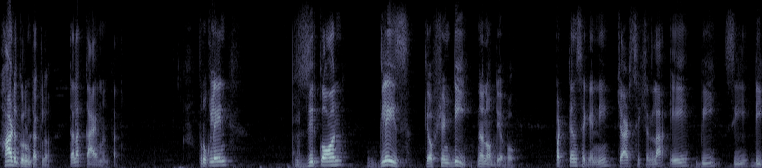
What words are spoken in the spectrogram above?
हार्ड करून टाकलं. त्याला काय म्हणतात? प्रोक्लेन झिरकॉन ग्लेज की option D none of the above पटकन सगळ्यांनी चार्ट सेक्शनला A B C D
